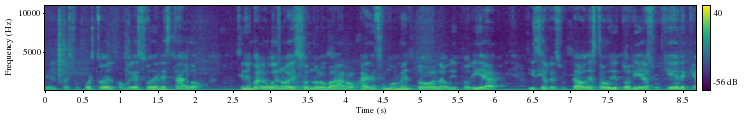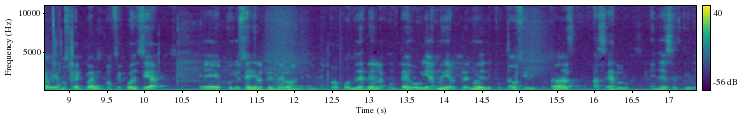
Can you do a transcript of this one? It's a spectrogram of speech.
del presupuesto del Congreso del Estado. Sin embargo, bueno, eso nos lo va a arrojar en su momento la auditoría y si el resultado de esta auditoría sugiere que habríamos que actuar en consecuencia, eh, pues yo sería el primero en, proponerle a la Junta de Gobierno y al Pleno de Diputados y Diputadas hacerlo en ese sentido.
